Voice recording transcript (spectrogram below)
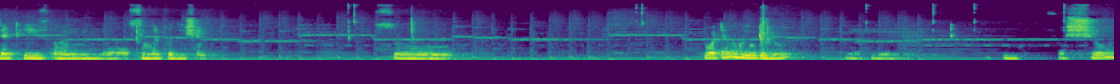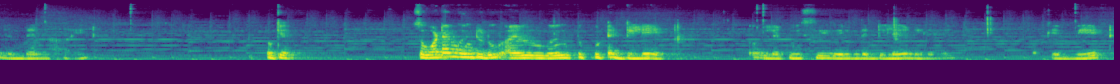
that he's on uh, single position. So what I'm going to do let me first show and then hide. Okay so what I'm going to do I'm going to put a delay. Let me see where is the delay delay. Okay wait.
